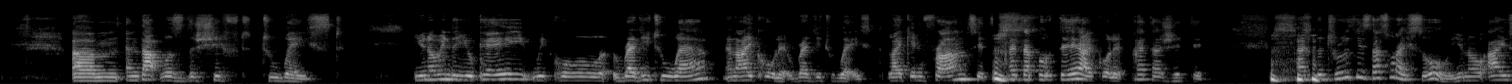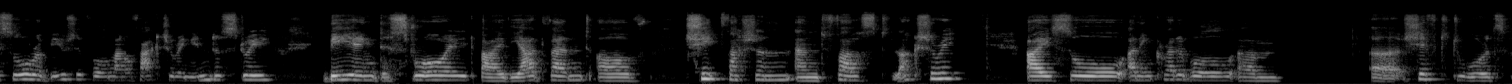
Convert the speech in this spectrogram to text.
Um, and that was the shift to waste. You know, in the UK, we call ready to wear, and I call it ready to waste. Like in France, it's prêt à porter, I call it prêt à jeter and the truth is, that's what I saw. You know, I saw a beautiful manufacturing industry being destroyed by the advent of cheap fashion and fast luxury. I saw an incredible um, uh, shift towards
